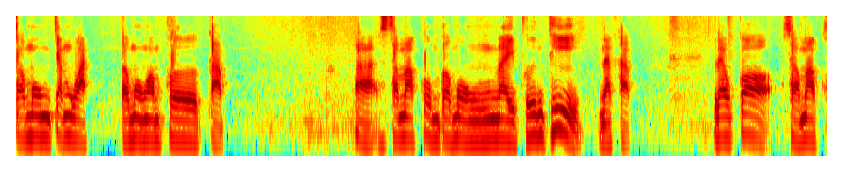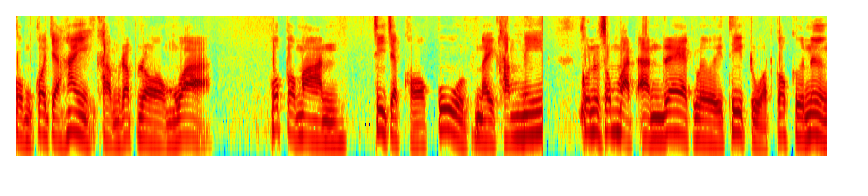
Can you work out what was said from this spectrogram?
ประมงจังหวัดประมงอำเภอกับสมาคมประมงในพื้นที่นะครับ แล้วก็สมาคมก็จะให้คำรับรองว่างบประมาณที่จะขอกู้ในครั้งนี้ คุณสมบัติอันแรกเลยที่ตรวจก็คือหนึ่ง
